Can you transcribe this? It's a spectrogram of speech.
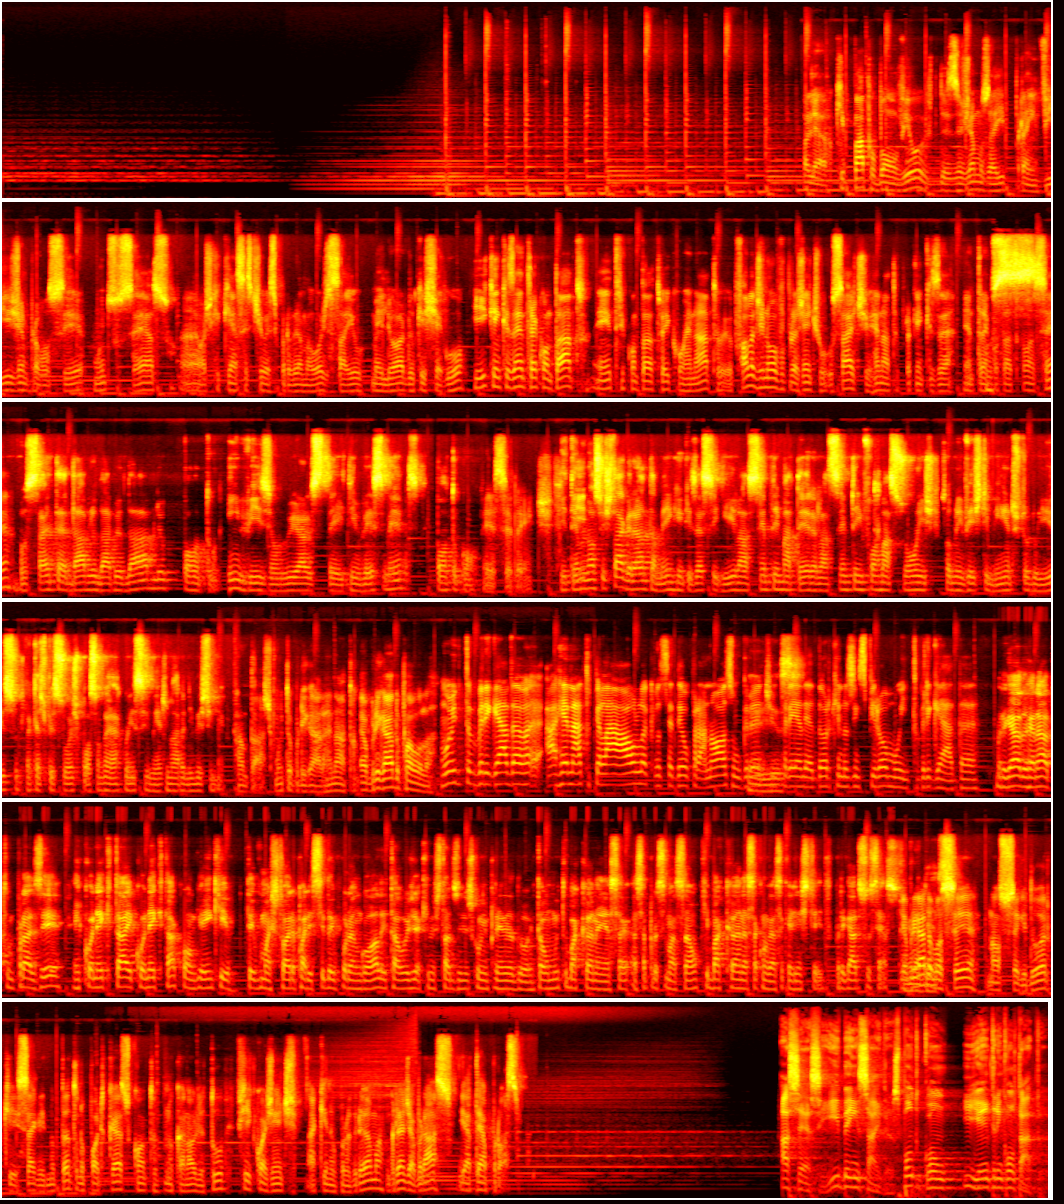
Olha, que papo bom, viu? Desejamos aí para Envision, para você, muito sucesso. Ah, eu acho que quem assistiu esse programa hoje saiu melhor do que chegou. E quem quiser entrar em contato, entre em contato aí com o Renato. Fala de novo para gente o site, Renato, para quem quiser entrar em o contato com você. O site é www.envisionrealestateinvestments.com. Excelente. E temos e... nosso Instagram também, quem quiser seguir, lá sempre tem matéria, lá sempre tem informações sobre investimentos, tudo isso, para que as pessoas possam ganhar conhecimento na área de investimento. Fantástico. Muito obrigado, Renato. É, obrigado, Paola. Muito obrigada, a Renato, pela aula que você deu para nós, um grande é empreendedor que nos inspirou muito. Obrigada. Obrigado, Renato. Um prazer em conectar e conectar com alguém que teve uma história parecida por Angola e está hoje aqui nos Estados Unidos como empreendedor. Então, muito bacana essa, essa aproximação. Que bacana essa conversa que a gente teve. Obrigado, sucesso. E obrigado a você, nosso seguidor, que segue no, tanto no podcast quanto no canal do YouTube. Fique com a gente aqui no programa. Um grande abraço e até a próxima. Acesse ibinsiders.com e entre em contato.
